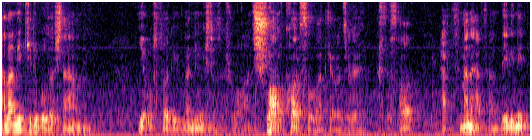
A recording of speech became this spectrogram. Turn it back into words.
الان یک کلیپ گذاشتم. یه استادی من نمیشناسمش واقعا. شاهکار صحبت کرد راجع به اقتصاد. حتما حتما. ببینید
